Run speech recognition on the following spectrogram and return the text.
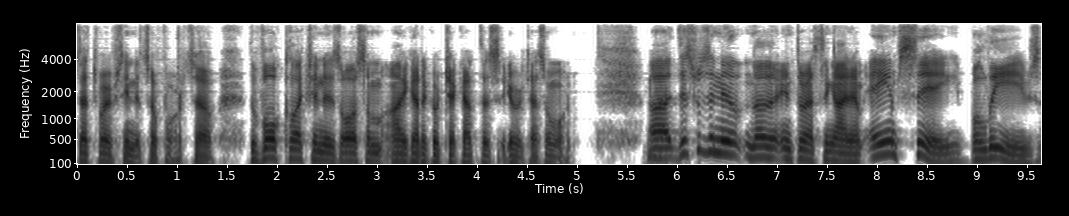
that's where I've seen it so far. So the Vault collection is awesome. I got to go check out this iridescent one. Uh, this was an, another interesting item. AMC believes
